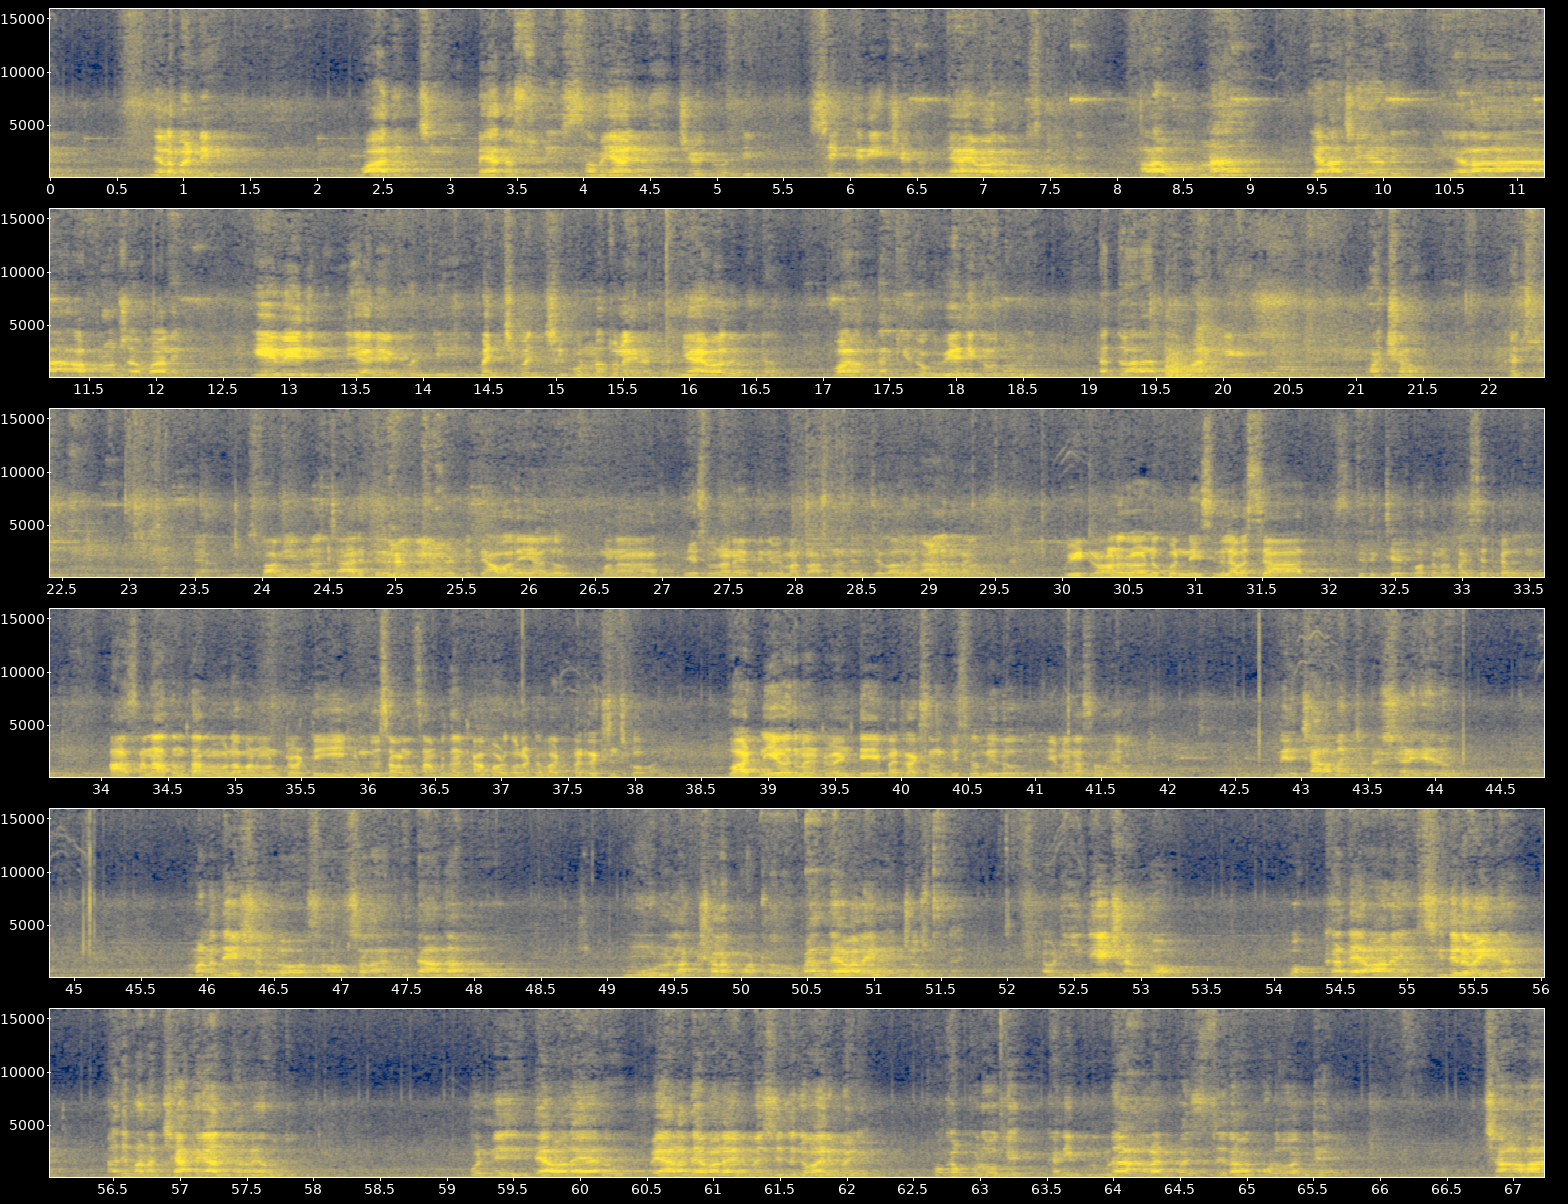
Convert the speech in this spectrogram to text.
నిలబడి వాదించి మేధస్సుని సమయాన్ని ఇచ్చేటువంటి శక్తిని ఇచ్చేటువంటి న్యాయవాదులు అవసరం ఉంది. అలా ఉన్నా ఎలా చేయాలి? ఎలా అప్రోచ్ అవ్వాలి? ఏ వేదిక ఉంది అనేటువంటి మంచి మంచి ఉన్నతులైనటువంటి న్యాయవాదులు ఉంటారు. వారందరికీ ఇది ఒక వేదిక అవుతుంది. తద్వారా ధర్మానికి రక్షణ అవుతుంది. ఖచ్చితంగా. స్వామి ఎన్నో చారిత్రకమైనటువంటి దేవాలయాలు మన దేశంలోనే అయితేనేవి మన రాష్ట్రంలో అయితే జిల్లాలో అయితే ఉన్నాయి. వీటి రాను రాను కొన్ని శిథిలావస్థ స్థితికి చేరిపోతున్న పరిస్థితి కలుగుతుంది ఆ సనాతన ధర్మంలో మనం ఉన్నటువంటి ఈ హిందూ సమ- సాంప్రదాయాన్ని కాపాడుకోవాలంటే వాటిని పరిరక్షించుకోవాలి. వాటిని ఏ విధమైనటువంటి పరిరక్షణ దిశగా మీరు ఏమైనా సలహా ఇవ్వగలరు? మీరు చాలా మంచి ప్రశ్న అడిగారు. మన దేశంలో సంవత్సరానికి దాదాపు మూడు లక్షల కోట్ల రూపాయలు దేవాలయం నుంచి వస్తున్నాయి. కాబట్టి ఈ దేశంలో ఒక్క దేవాలయం శిథిలమైన అది మన చేతగాంతరమే అవుతుంది. కొన్ని దేవాలయాలు వేల దేవాలయాలు మసీదుకి మారిపోయాయి ఒకప్పుడు ఓకే కానీ ఇప్పుడు కూడా అలాంటి పరిస్థితి రాకూడదు అంటే చాలా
